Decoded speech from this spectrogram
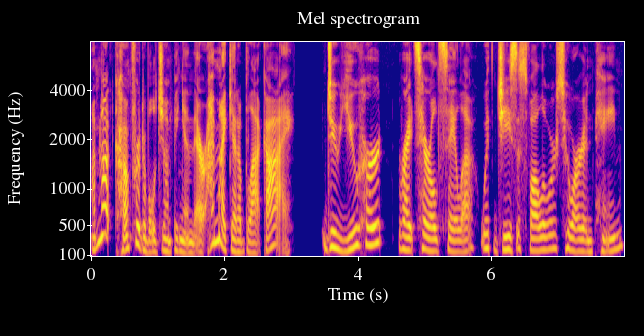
I'm not comfortable jumping in there. I might get a black eye. Do you hurt, writes Harold Sala, with Jesus followers who are in pain?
